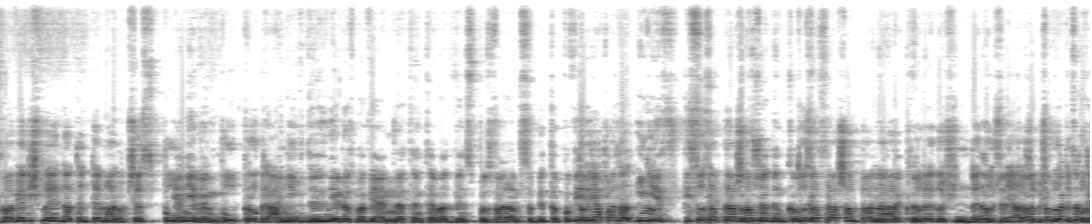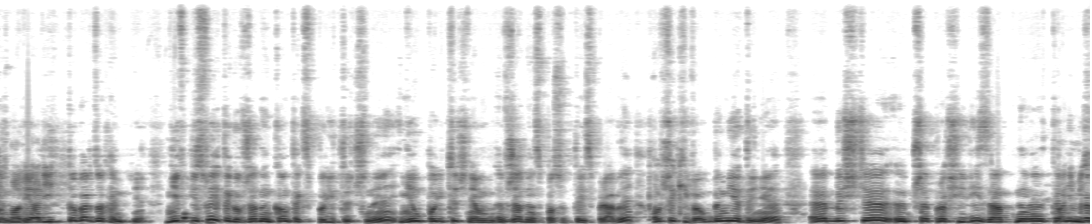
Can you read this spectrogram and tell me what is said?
rozmawialiśmy na ten temat Mhm. przez pół, ja nie wiem, pół programu. Ja nigdy nie rozmawiałem na ten temat, więc pozwalam sobie to powiedzieć. To ja pana, I nie to, to zapraszam, w żaden to kontekst, zapraszam panie pana któregoś innego Dobrze, dnia, to- żebyśmy to o tym porozmawiali. Chętnie, to bardzo chętnie. Nie wpisuję tego w żaden kontekst polityczny, nie upolityczniam w żaden sposób tej sprawy. Oczekiwałbym jedynie, e, byście e, przeprosili za e, te Panie ale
